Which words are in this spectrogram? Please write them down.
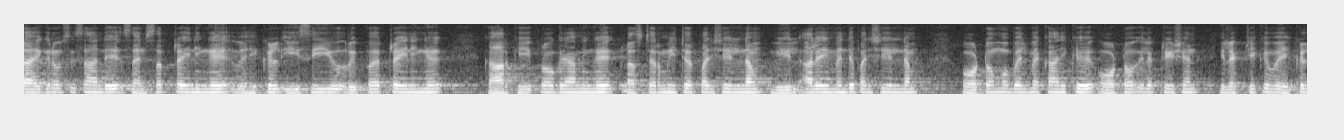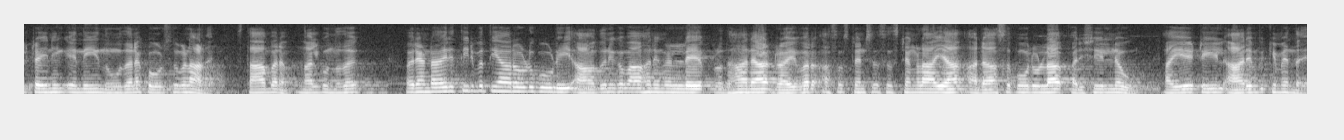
diagnosis and sensor training vehicle E C U repair training car key programming cluster meter പരിശീലനം വീൽ അലൈൻമെന്റ് പരിശീലനം automobile mechanic auto electrician electric vehicle training എന്നീ നൂതന കോഴ്സുകളാണ് സ്ഥാപനം നൽകുന്നത്. രണ്ടായിരത്തി ഇരുപത്തിയാറോടുകൂടി ആധുനിക വാഹനങ്ങളിലെ പ്രധാന ഡ്രൈവർ അസിസ്റ്റൻസ് സിസ്റ്റങ്ങളായ അഡാസ് പോലുള്ള പരിശീലനവും ഐ ഐ ടിയിൽ ആരംഭിക്കുമെന്ന്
